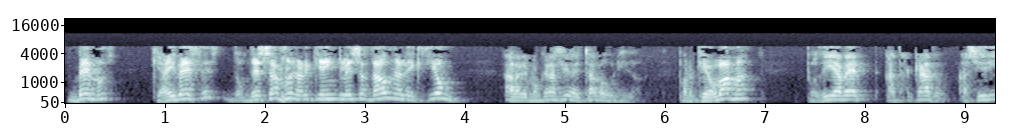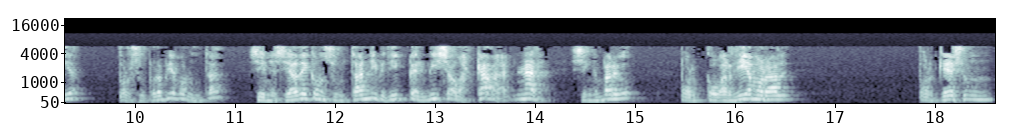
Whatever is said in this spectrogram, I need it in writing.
vemos que hay veces donde esa monarquía inglesa da una lección a la democracia de Estados Unidos. Porque Obama podía haber atacado a Siria por su propia voluntad, sin necesidad de consultar ni pedir permiso a las cámaras, nada. Sin embargo, por cobardía moral, porque es un,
